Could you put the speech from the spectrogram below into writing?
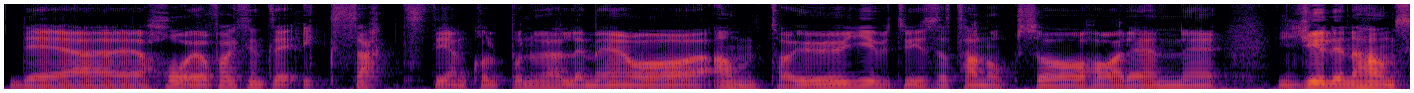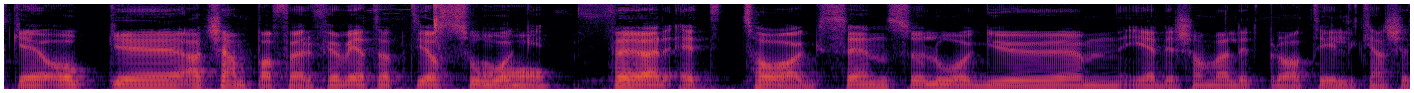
Det har jag faktiskt inte exakt stenkoll på nu heller Men jag antar ju givetvis att han också har en eh, gyllene handske och eh, att kämpa för För jag vet att jag såg ja. För ett tag sen så låg ju eh, Ederson väldigt bra till Kanske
